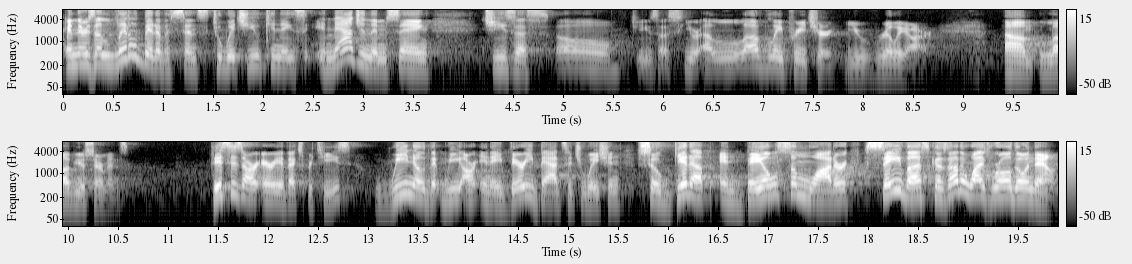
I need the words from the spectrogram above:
And there's a little bit of a sense to which you can imagine them saying, Jesus, oh, Jesus, you're a lovely preacher. You really are. Um, love your sermons. This is our area of expertise. We know that we are in a very bad situation, so get up and bail some water, save us, because otherwise we're all going down.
